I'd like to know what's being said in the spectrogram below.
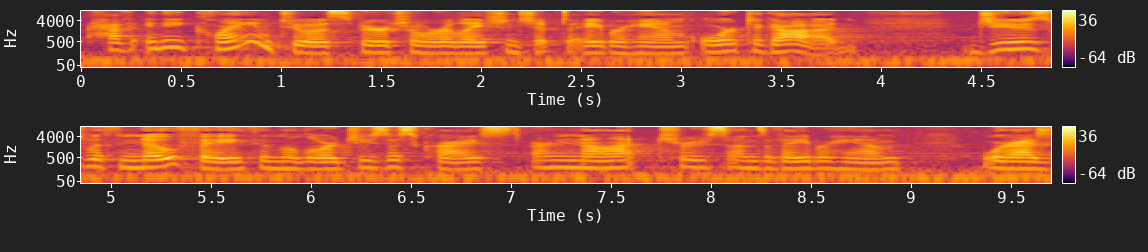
have any claim to a spiritual relationship to Abraham or to God. Jews with no faith in the Lord Jesus Christ are not true sons of Abraham, whereas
